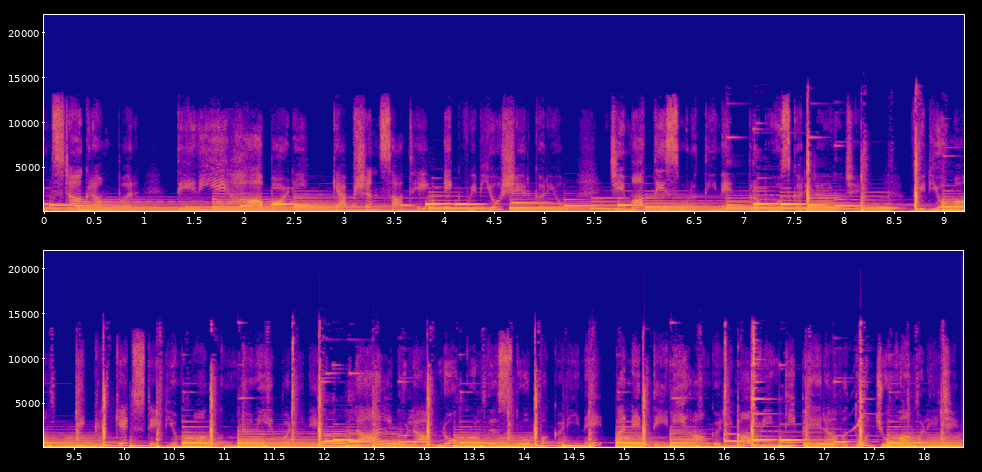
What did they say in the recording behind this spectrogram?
ઇન્સ્ટાગ્રામ પર તેણીએ હા પાડી કેપ્શન સાથે એક વીડિયો શેર કર્યો, જેમાં તે સ્મૃતિને પ્રપોઝ કરી રહ્યો છે. વિડિયોમાં તે ક્રિકેટ સ્ટેડિયમમાં ગૂંઠણીએ પડીને લાલ ગુલાબનો ગુલદસ્તો પકડીને અને તેની આંગળીમાં વીંટી પહેરાવતો જોવા મળે છે.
